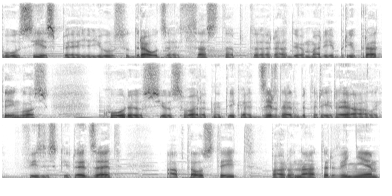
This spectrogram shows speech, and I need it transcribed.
būs iespēja jūsu draudzēs sastapt Radio Marija brīvprātīgos, kurus jūs varat ne tikai dzirdēt, bet arī reāli fiziski redzēt. Uh, aptaustīt, parunāt ar viņiem,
